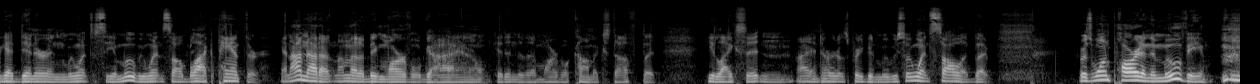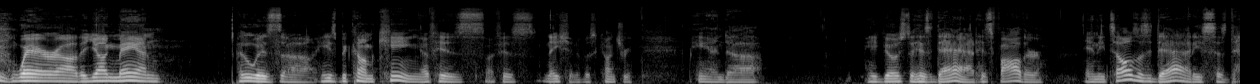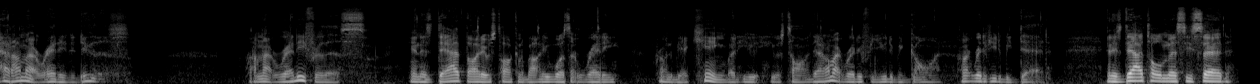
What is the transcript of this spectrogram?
we had dinner and we went to see a movie. We went and saw Black Panther. And I'm not a I'm not a big Marvel guy. I don't get into the Marvel comic stuff, but he likes it and I had heard it was a pretty good movie, so we went and saw it. But there was one part in the movie where uh, the young man who is uh, he's become king of his of his nation of his country, and uh, he goes to his dad, his father, and he tells his dad, he says, "Dad, I'm not ready to do this. I'm not ready for this." And his dad thought he was talking about he wasn't ready for him to be a king, but he, he was telling him, Dad, I'm not ready for you to be gone. I'm not ready for you to be dead. And his dad told him this. He said,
